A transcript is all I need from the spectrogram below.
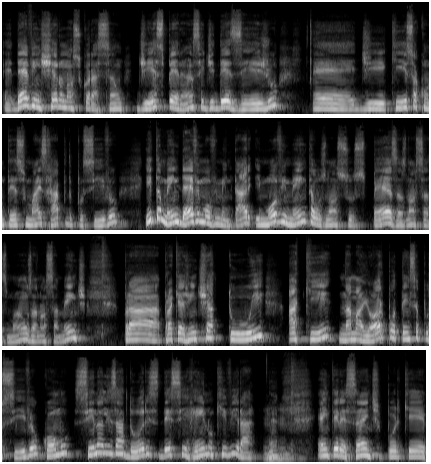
é, deve encher o nosso coração de esperança e de desejo é, de que isso aconteça o mais rápido possível e também deve movimentar e movimenta os nossos pés, as nossas mãos, a nossa mente para que a gente atue aqui na maior potência possível como sinalizadores desse reino que virá. Né? Uhum. Né? É interessante porque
